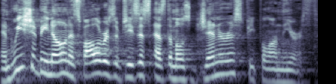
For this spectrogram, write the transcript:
And we should be known as followers of Jesus as the most generous people on the earth.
